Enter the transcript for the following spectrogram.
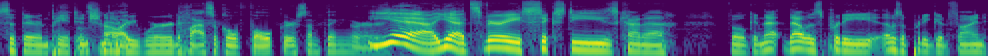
sit there and pay attention to every like word. Classical folk or something, or Yeah, yeah, it's very '60s kind of folk, and that that was pretty. That was a pretty good find.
